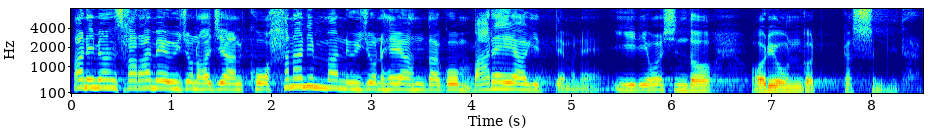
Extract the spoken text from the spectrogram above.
아니면 사람에 의존하지 않고 하나님만 의존해야 한다고 말해야 하기 때문에 이 일이 훨씬 더 어려운 것 같습니다.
